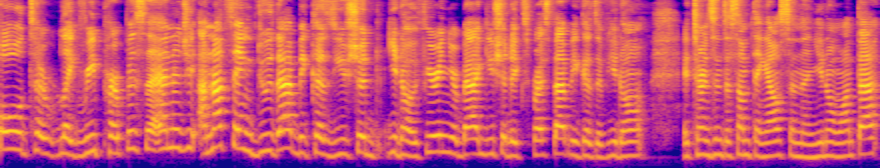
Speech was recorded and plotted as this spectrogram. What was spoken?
told to like repurpose the energy. I'm not saying do that because you should, you know, if you're in your bag, you should express that because if you don't, it turns into something else and then you don't want that.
